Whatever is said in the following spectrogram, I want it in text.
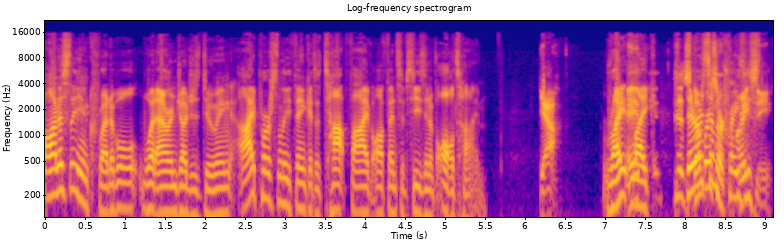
honestly incredible what Aaron Judge is doing. I personally think it's a top five offensive season of all time. Yeah. Right? It, like it, there is some crazy, crazy,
